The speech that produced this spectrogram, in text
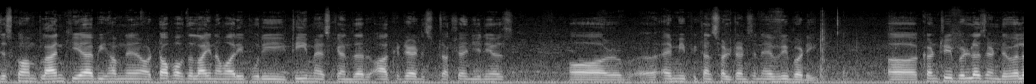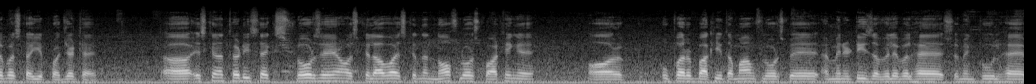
جس کو ہم پلان کیا ابھی ہم نے، اور ٹاپ آف دا لائن ہماری پوری ٹیم ہے اس کے اندر آرکیٹیکٹ اسٹرکچر انجینئرس اور ایم ای پی کنسلٹنٹس ان everybody country builders and developers کا یہ پروجیکٹ ہے۔ اس کے اندر تھرٹی سکس فلورز ہیں اور اس کے علاوہ اس کے اندر نو فلورز پارکنگ ہے اور اوپر باقی تمام فلورز پہ امینٹیز اویلیبل ہے سوئمنگ پول ہے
